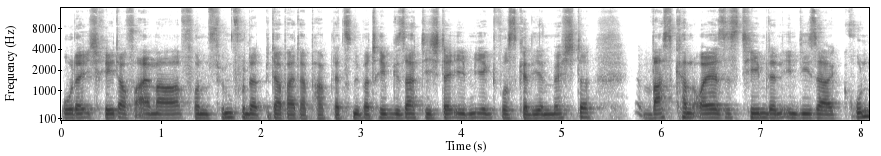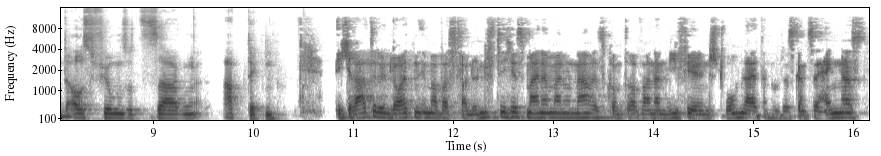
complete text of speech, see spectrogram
oder ich rede auf einmal von 500 Mitarbeiterparkplätzen übertrieben gesagt, die ich da eben irgendwo skalieren möchte. Was kann euer System denn in dieser Grundausführung sozusagen abdecken? Ich rate den Leuten immer was Vernünftiges, meiner Meinung nach. Es kommt darauf an, an wie vielen Stromleitern du das Ganze hängen hast.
